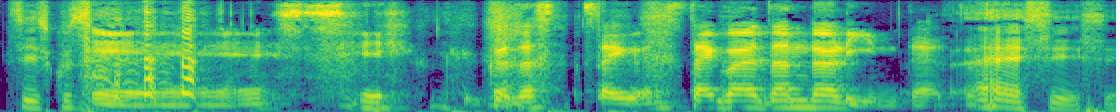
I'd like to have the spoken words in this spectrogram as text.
Sì, scusa. E sì, cosa stai, stai guardando l'Inter? Eh sì, sì.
